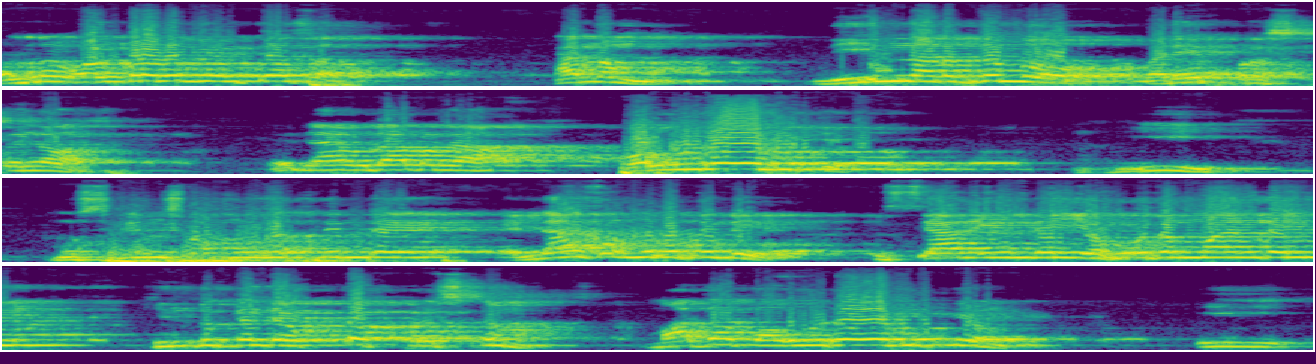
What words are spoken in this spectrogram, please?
വളരെ വളരെ വലിയ വ്യത്യാസം. കാരണം ദീൻ നടത്തുമ്പോ വരെ പ്രശ്നങ്ങളാണ്. ഞാൻ ഉദാഹരണ പൗരോഹിത്യം. ഈ മുസ്ലിം സമൂഹത്തിന്റെ എല്ലാ സമൂഹത്തിന്റെയും ക്രിസ്ത്യാനികളുടെയും യഹൂദന്മാരുടെയും ഹിന്ദുക്കളുടെ ഒക്കെ പ്രശ്നം മത പൗരോഹിത്യം ഈ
